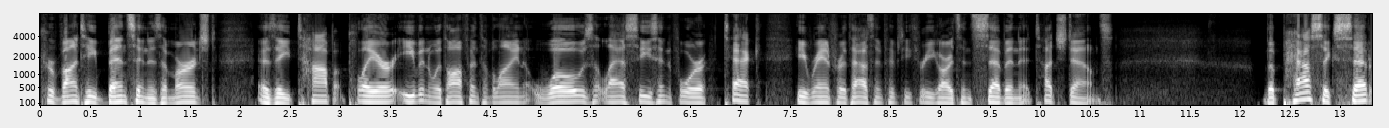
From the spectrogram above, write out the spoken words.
KirVonte Benson has emerged as a top player, even with offensive line woes last season for Tech. He ran for 1,053 yards and seven touchdowns. The pass success,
